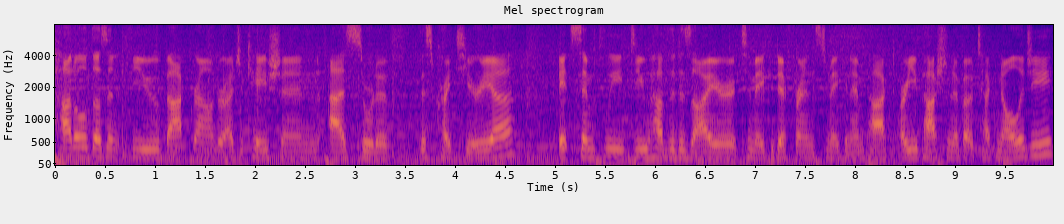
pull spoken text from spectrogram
Paddle doesn't view background or education as sort of this criteria. It's simply, do you have the desire to make a difference, to make an impact? Are you passionate about technology?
